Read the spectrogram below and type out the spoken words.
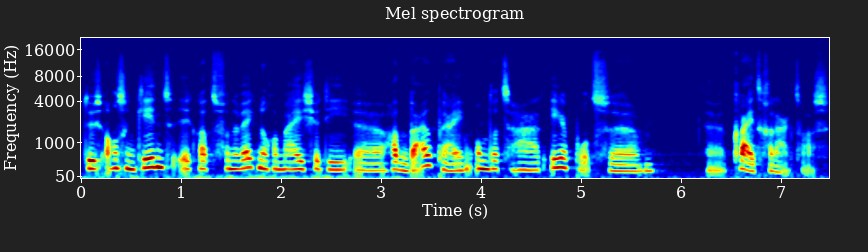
Dus als een kind, ik had van de week nog een meisje die uh, had buikpijn omdat ze haar earpods uh, kwijtgeraakt was.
